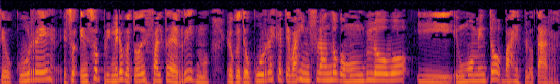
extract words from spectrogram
te ocurre, eso, primero que todo es falta de ritmo. Lo que te ocurre es que te vas inflando como un globo y en un momento vas a explotar.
